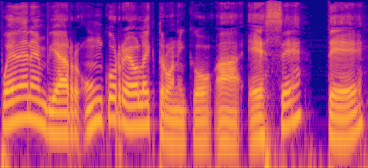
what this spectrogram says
pueden enviar un correo electrónico a stem.nfb.org.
